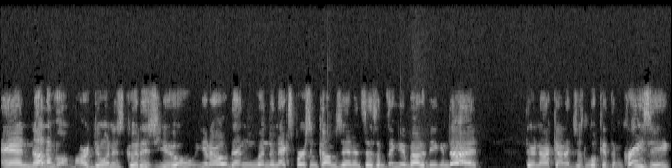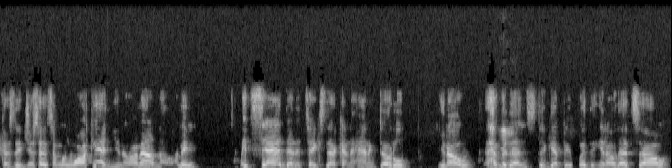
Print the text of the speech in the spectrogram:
and none of them are doing as good as you. You know, then when the next person comes in and says, I'm thinking about a vegan diet, they're not going to just look at them crazy because they just had someone walk in. You know, I don't know. I mean, it's sad that it takes that kind of anecdotal, you know, evidence to get people. But you know, that's how,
